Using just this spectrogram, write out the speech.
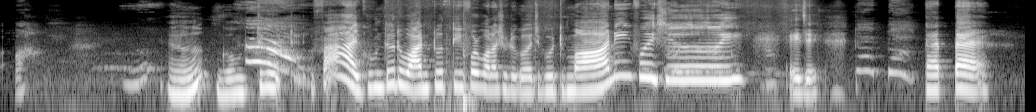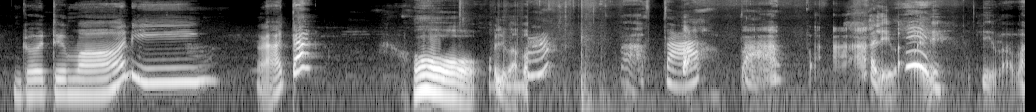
বাবা। হুম, ঘুম থেকে ফাই ঘুম থেকে উঠে ওয়ান টু থ্রি ফোর বলা শুরু করেছে। Good morning Fusui. এই যে প্যাপা গুড মর্নিং আটা ও ওলে বাবা। আলে বাবা আলে বাবা।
